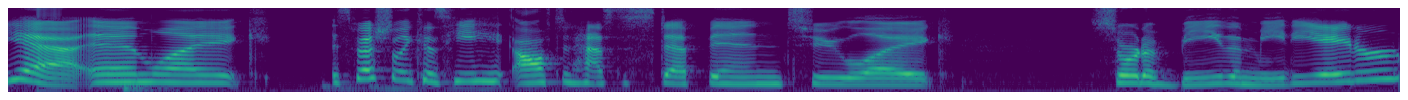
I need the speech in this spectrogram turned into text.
Yeah, and like especially because he often has to step in to like sort of be the mediator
